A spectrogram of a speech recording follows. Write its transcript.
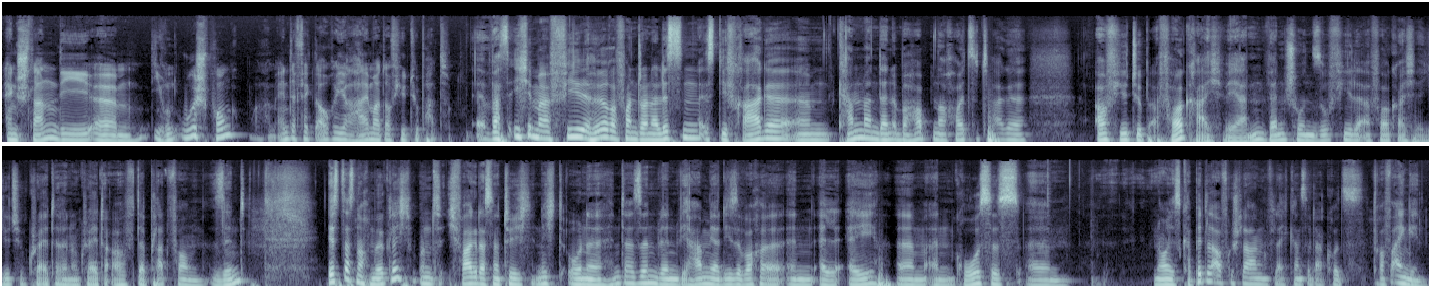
entstanden, die ähm, ihren Ursprung im Endeffekt auch ihre Heimat auf YouTube hat. Was ich immer viel höre von Journalisten, ist die Frage, ähm, kann man denn überhaupt noch heutzutage auf YouTube erfolgreich werden, wenn schon so viele erfolgreiche YouTube-Creatorinnen und Creator auf der Plattform sind? Ist das noch möglich? Und ich frage das natürlich nicht ohne Hintersinn, denn wir haben ja diese Woche in LA ähm, ein großes ähm, neues Kapitel aufgeschlagen. Vielleicht kannst du da kurz drauf eingehen.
